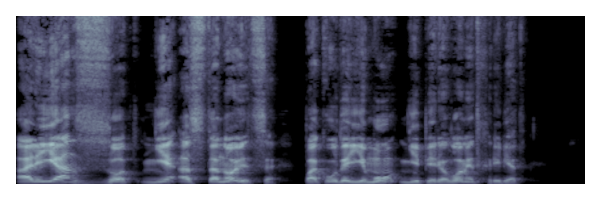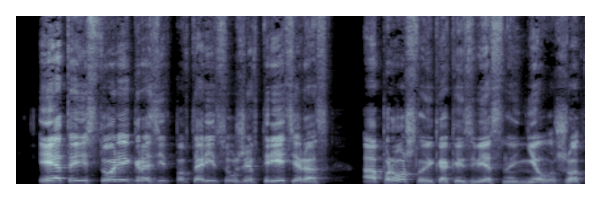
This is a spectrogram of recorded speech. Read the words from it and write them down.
Альянс ЗОТ не остановится, покуда ему не переломит хребет. Эта история грозит повториться уже в третий раз, а прошлое, как известно, не лжет.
